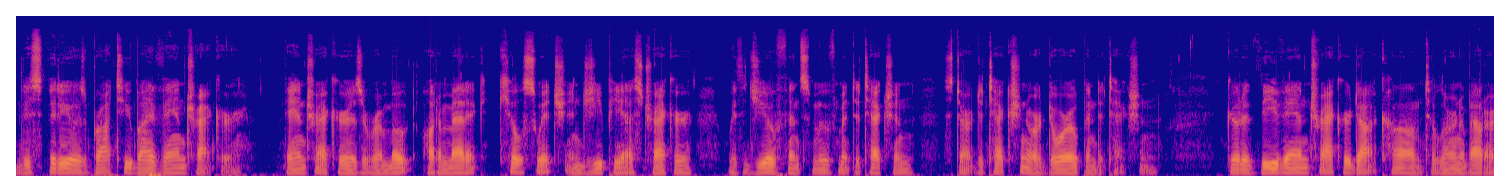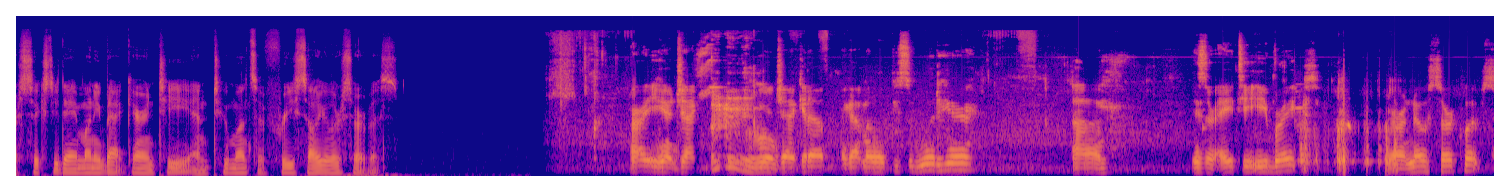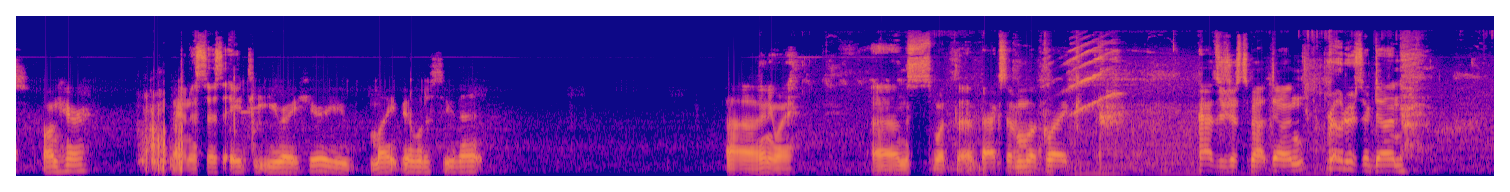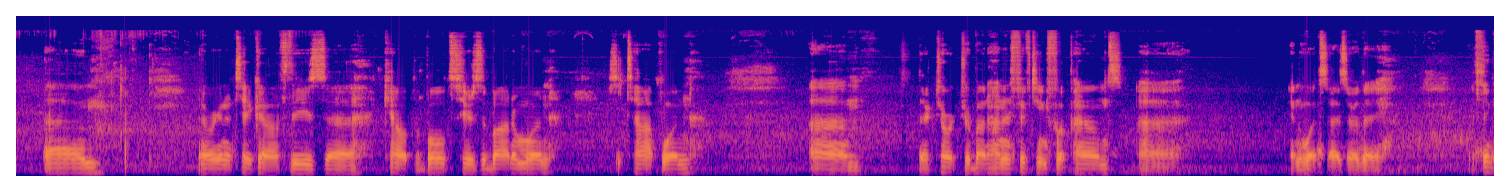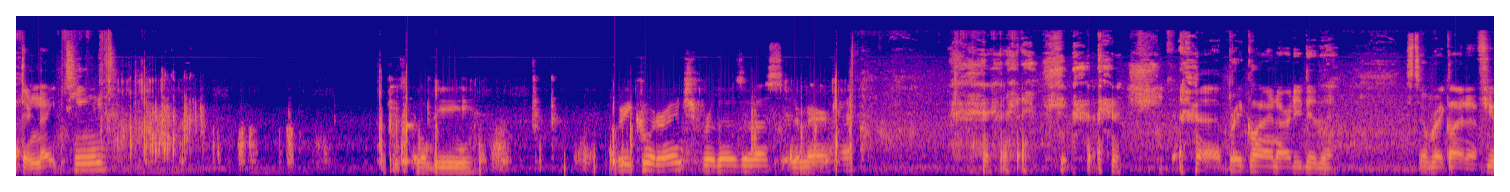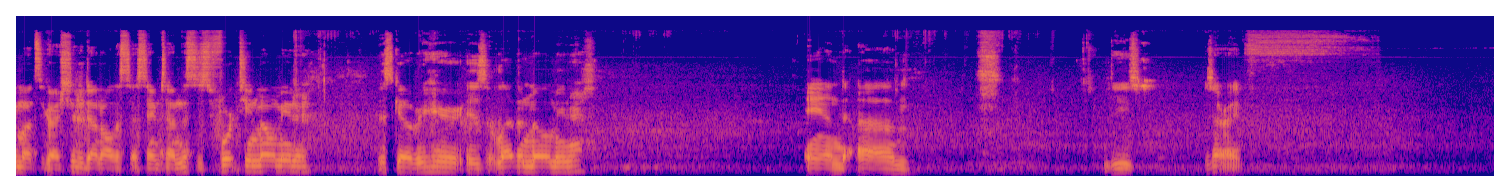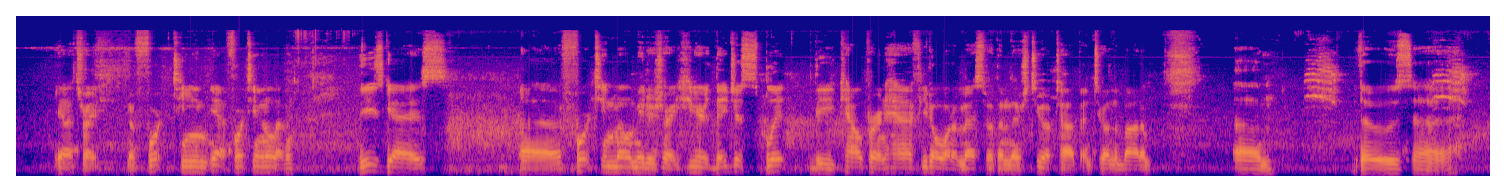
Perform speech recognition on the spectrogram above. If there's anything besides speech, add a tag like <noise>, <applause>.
This video is brought to you by Van Tracker. Van Tracker is a remote automatic kill switch and GPS tracker with geofence movement detection, start detection, or door open detection. Go to thevantracker.com to learn about our 60 day money back guarantee and two months of free cellular service. All right, you're gonna jack, <clears throat> you're gonna jack it up. I got my little piece of wood here. Um, these are ATE brakes. There are no circlips on here. And it says ATE right here. You might be able to see that. Uh, anyway, um, this is what the backs of them look like. Pads are just about done. Rotors are done. Um, now we're going to take off these uh, caliper bolts. Here's the bottom one. Here's the top one. Um, they're torqued to about 115 foot-pounds. Uh, and what size are they? I think they're 19. It's to be three quarter inch for those of us in America. <laughs> brake line already did the steel brake line a few months ago. I should have done all this at the same time. This is 14 millimeter. This guy over here is 11 millimeters. And um, these, is that right? Yeah, that's right. No, 14, yeah, 14 and 11. These guys, uh, 14 millimeters right here, they just split the caliper in half. You don't want to mess with them. There's two up top and two on the bottom. Um, those uh,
